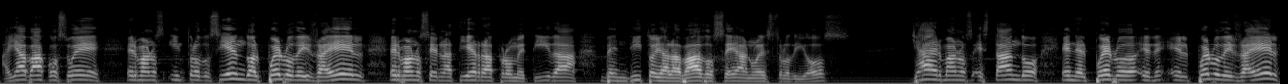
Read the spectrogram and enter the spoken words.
Allá va Josué, hermanos, introduciendo al pueblo de Israel, hermanos, en la tierra prometida. Bendito y alabado sea nuestro Dios. Ya, hermanos, estando en el pueblo, en el pueblo de Israel,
